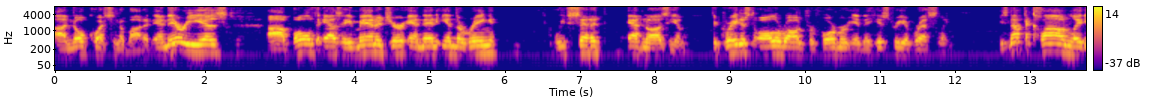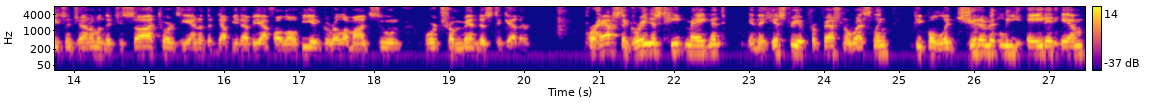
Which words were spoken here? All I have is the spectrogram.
Uh, no question about it. And there he is, uh, both as a manager and then in the ring. We've said it ad nauseum. The greatest all around performer in the history of wrestling. He's not the clown, ladies and gentlemen, that you saw towards the end of the WWF, although he and Gorilla Monsoon were tremendous together. Perhaps the greatest heat magnet in the history of professional wrestling. People legitimately hated him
